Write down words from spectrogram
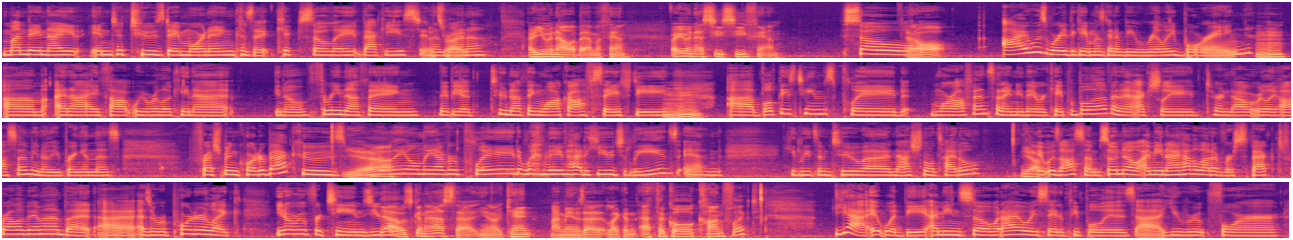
Monday night into Tuesday morning because it kicked so late back east in That's Atlanta. right. Are you an Alabama fan? Are you an SEC fan So at all? I was worried the game was going to be really boring, Mm-hmm. um, and I thought we were looking at, you know, three nothing, maybe a two nothing walk off safety. Mm-hmm. Uh, both these teams played more offense than I knew they were capable of, and it actually turned out really awesome. You know, you bring in this freshman quarterback who's Yeah. really only ever played when they've had huge leads, and he leads them to a national title. Yeah. It was awesome. So no, I mean, I have a lot of respect for Alabama, but uh, as a reporter, like you don't root for teams. You Yeah, I was going to ask that. You know, can't. I mean, is that like an ethical conflict? yeah, it would be. I mean, so what I always say to people is, uh, you root for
